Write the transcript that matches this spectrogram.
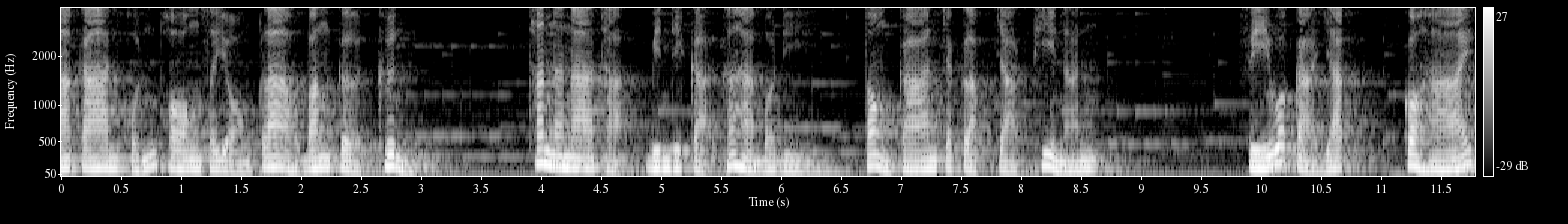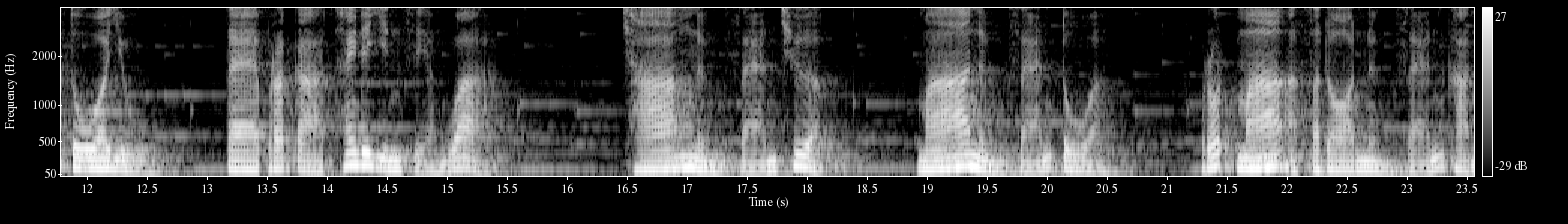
อาการขนพองสยองกล้าวบังเกิดขึ้น ท่านอนาถบินทิกะขหาบดีต้องการจะกลับจากที่นั้น สีวกายักษ์ก็หายตัวอยู่ แต่ประกาศให้ได้ยินเสียงว่า ช้างหนึ่งแสนเชือก ม้าหนึ่งแสนตัว รถม้าอัสดรหนึ่งแสนคัน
